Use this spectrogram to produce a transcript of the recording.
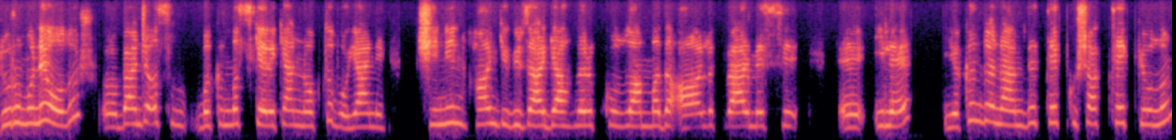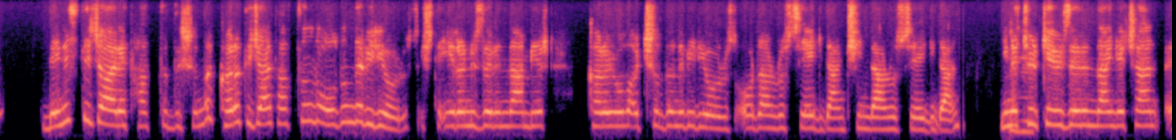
durumu ne olur? E, bence asıl bakılması gereken nokta bu. Yani Çin'in hangi güzergahları kullanmada ağırlık vermesi e, ile yakın dönemde tek kuşak tek yolun deniz ticaret hattı dışında kara ticaret hattının da olduğunu da biliyoruz. İşte İran üzerinden bir karayolu açıldığını biliyoruz. Oradan Rusya'ya giden, Çin'den Rusya'ya giden. Yine hı hı. Türkiye üzerinden geçen e,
